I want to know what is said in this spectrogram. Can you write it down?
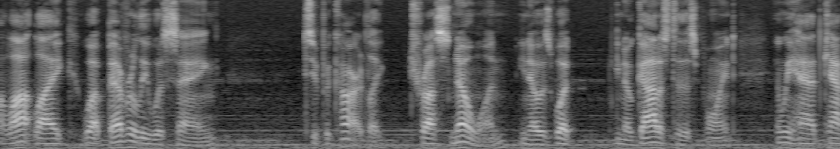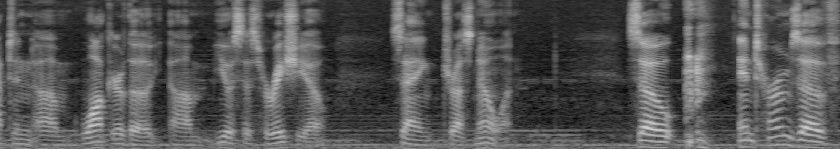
a lot like what Beverly was saying to Picard, like trust no one. You know, is what you know got us to this point. And we had Captain um, Walker of the um, USS Horatio saying trust no one. So, in terms of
